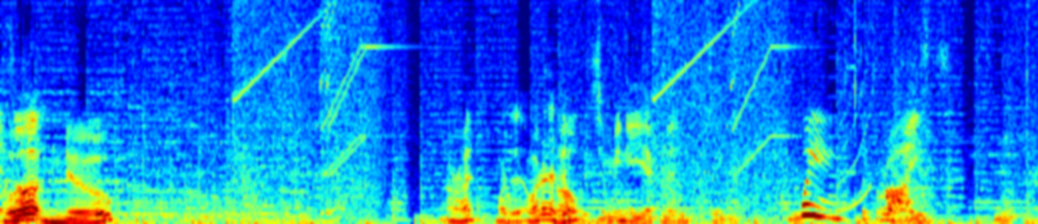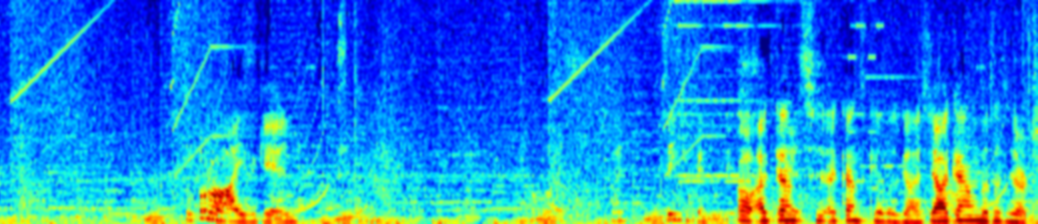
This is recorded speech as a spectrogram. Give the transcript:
at Oh, no. Alright, what did, what did I do? Oh, it's a mini Eggman thing. Whee! Surprise! Surprise again! I think you can do this. Oh, I can't, I can't kill those guys. Yeah, I can, but it hurts.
